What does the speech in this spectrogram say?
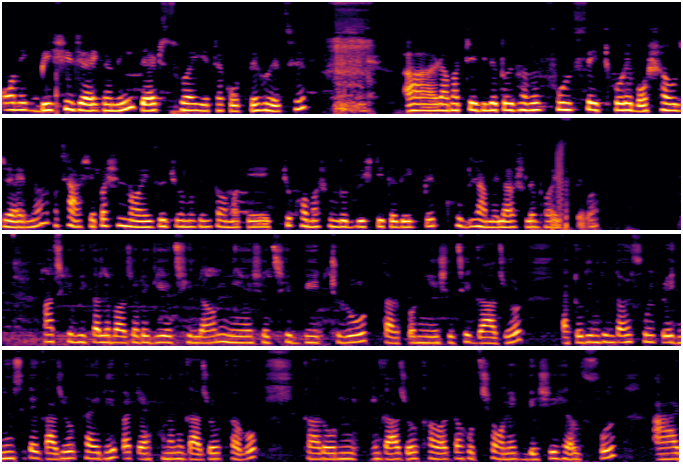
অনেক বেশি জায়গা নেই দ্যাটস ওয়াই এটা করতে হয়েছে। আর আমার টেবিলে তো ওইভাবে ফুল সেট করে বসাও যায় না। আচ্ছা আশেপাশের নয়েজের জন্য কিন্তু আমাকে একটু ক্ষমা সুন্দর দৃষ্টিতে দেখবেন। খুব ঝামেলা আসলে ভয়েস দেওয়া। আজকে বিকালে বাজারে গিয়েছিলাম, নিয়ে এসেছি বিটরুট তারপর নিয়ে এসেছি গাজর। এতদিন কিন্তু আমি ফুল প্রেগনেন্সিতে গাজর খাইনি বাট এখন আমি গাজর খাব। কারণ গাজর খাওয়াটা হচ্ছে অনেক বেশি হেল্পফুল আর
